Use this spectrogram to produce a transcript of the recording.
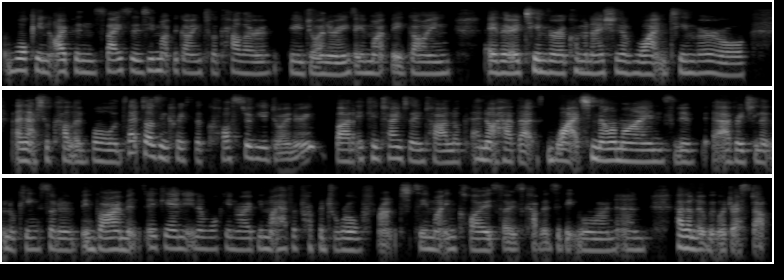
walk-in open spaces, you might be going to a colour of your joinery. So you might be going either a timber, a combination of white and timber, or an actual coloured board. That does increase the cost of your joinery, but it can change the entire look and not have that white melamine sort of average looking sort of environment. Again, in a walk-in robe, you might have a proper drawer front. So you might enclose those cupboards a bit more and, and have a little bit more dressed up.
